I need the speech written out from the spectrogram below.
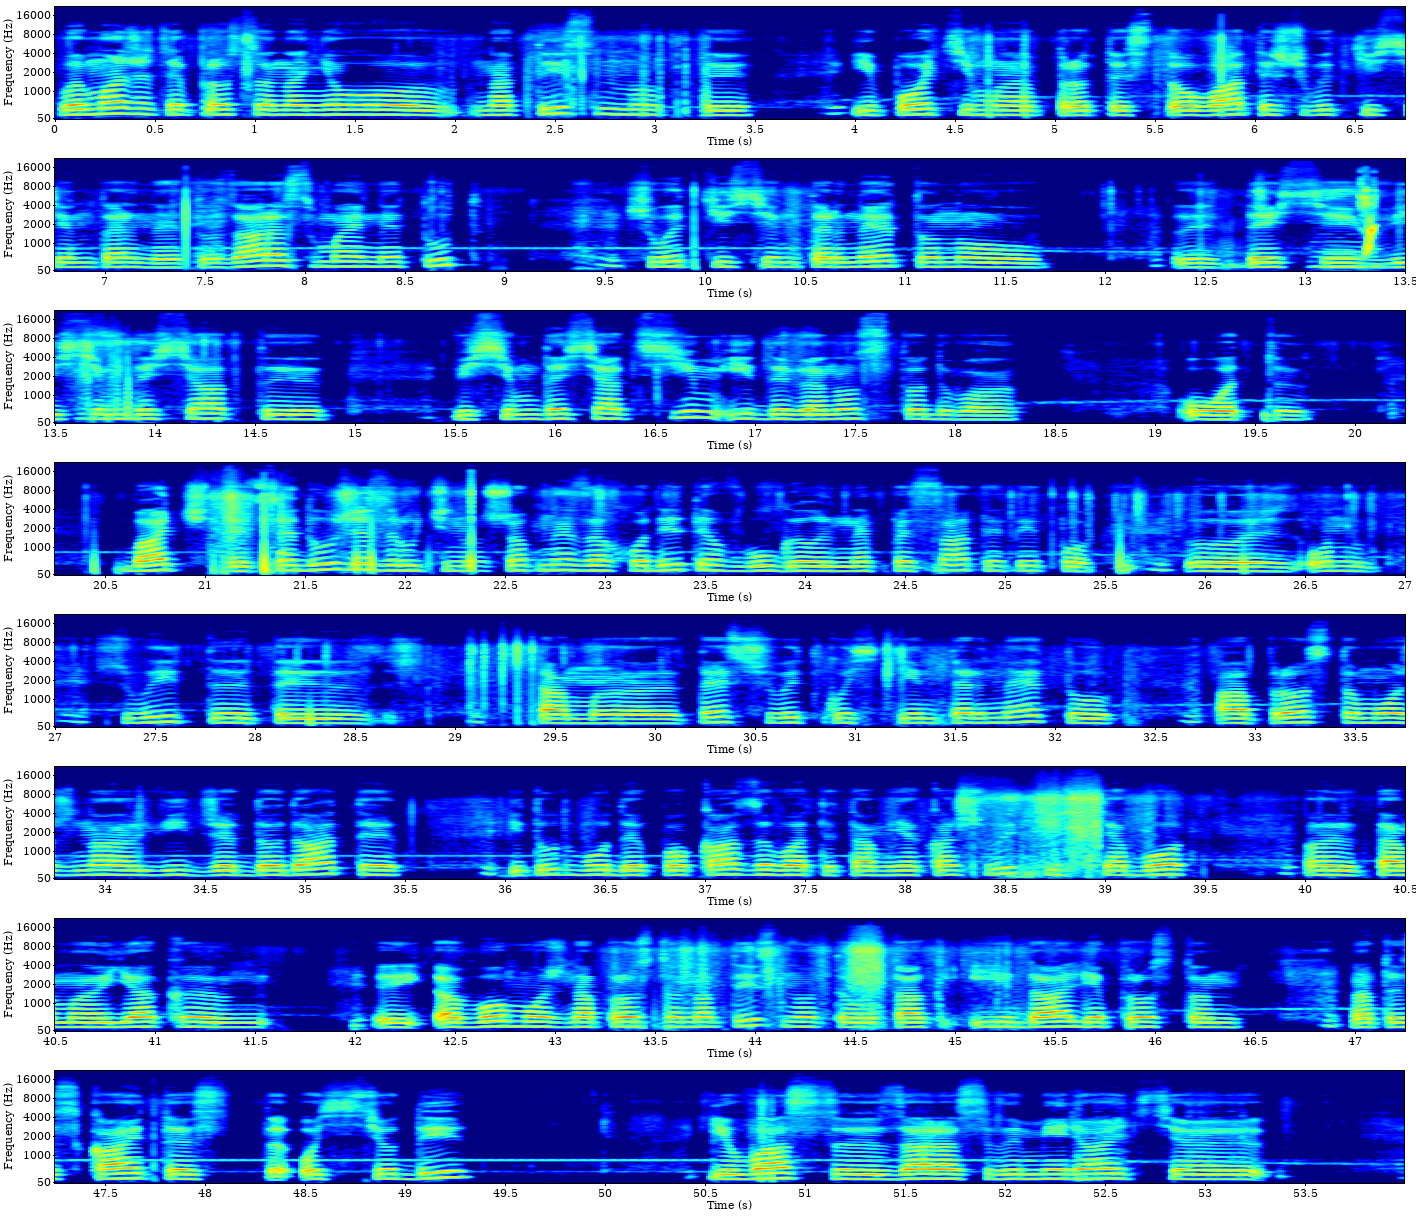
Ви можете просто на нього натиснути і потім е, протестувати швидкість інтернету. Зараз в мене тут швидкість інтернету, ну, е, десь 80, е, 87 і 92. От. Бачите, це дуже зручно, щоб не заходити в Google і не писати, типу, е, он швид, е, там е, тест швидкості інтернету, а просто можна віджет додати, і тут буде показувати там яка швидкість, або е, там е, як. Або можна просто натиснути отак і далі просто натискайте ось сюди. І у вас зараз виміряється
